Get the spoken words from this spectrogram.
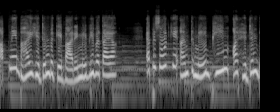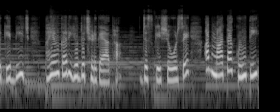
अपने भाई हिडम्ब के बारे में भी बताया। एपिसोड के अंत में भीम और हिडम्ब के बीच भयंकर युद्ध छिड़ गया था। जिसके शोर से अब माता कुंती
